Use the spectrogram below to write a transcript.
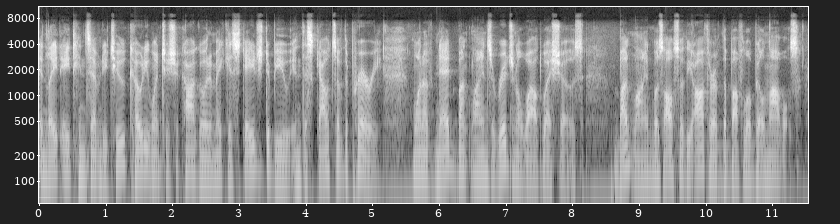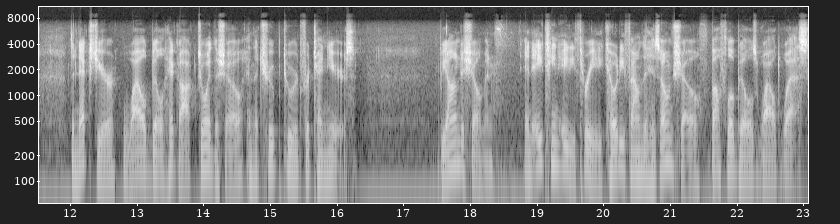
In late 1872, Cody went to Chicago to make his stage debut in The Scouts of the Prairie, one of Ned Buntline's original Wild West shows. Buntline was also the author of the Buffalo Bill novels. The next year, Wild Bill Hickok joined the show, and the troupe toured for 10 years. Beyond a Showman. In 1883, Cody founded his own show, Buffalo Bill's Wild West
